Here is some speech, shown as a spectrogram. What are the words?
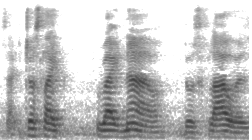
It's like, just like right now, those flowers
